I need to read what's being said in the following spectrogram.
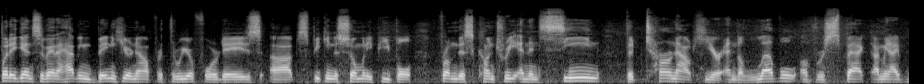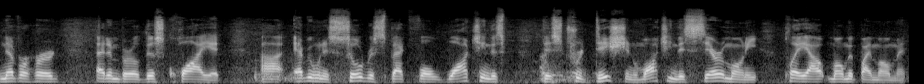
But again, Savannah, having been here now for three or four days, uh, speaking to so many people from this country, and then seeing the turnout here and the level of respect. I mean, I've never heard Edinburgh this quiet. Uh, everyone is so respectful, watching this this tradition, watching this ceremony play out moment by moment.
